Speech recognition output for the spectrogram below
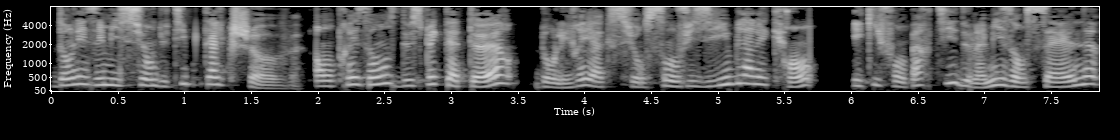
Dans les émissions du type talk show, en présence de spectateurs, dont les réactions sont visibles à l'écran, et qui font partie de la mise en scène,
